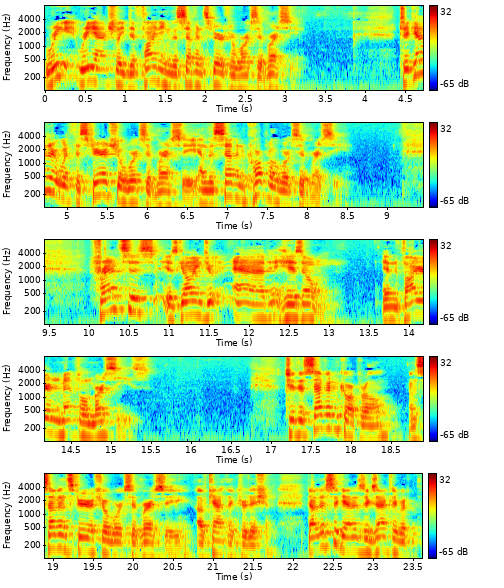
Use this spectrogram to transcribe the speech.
re, re actually defining the seven spiritual works of mercy. Together with the spiritual works of mercy and the seven corporal works of mercy, Francis is going to add his own environmental mercies to the seven corporal and seven spiritual works of mercy of Catholic tradition. Now, this again is exactly what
